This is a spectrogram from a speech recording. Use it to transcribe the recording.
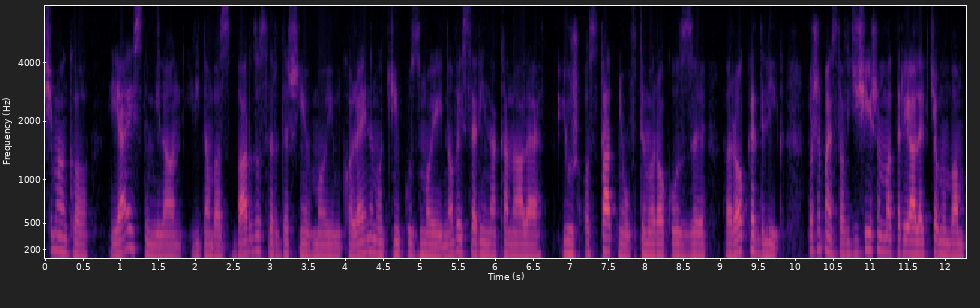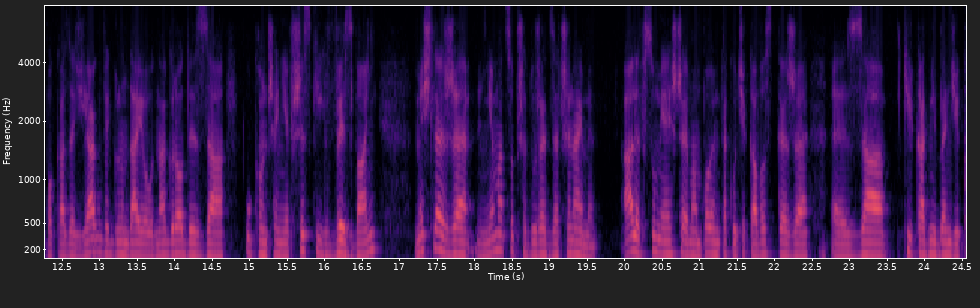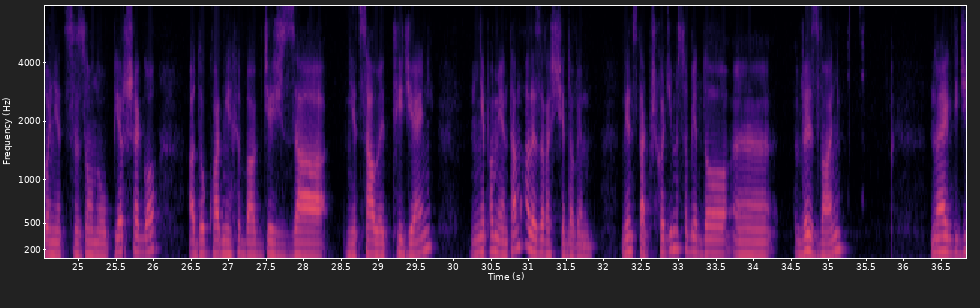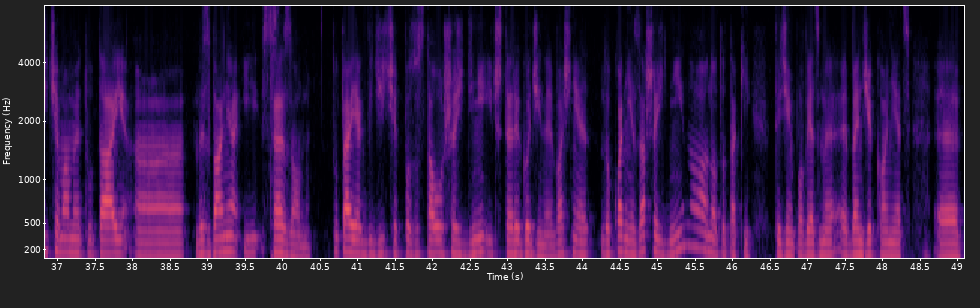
Siemanko, ja jestem Milan i witam Was bardzo serdecznie w moim kolejnym odcinku z mojej nowej serii na kanale, już ostatnią w tym roku z Rocket League. Proszę Państwa, w dzisiejszym materiale chciałbym Wam pokazać, jak wyglądają nagrody za ukończenie wszystkich wyzwań. Myślę, że nie ma co przedłużać, zaczynajmy. Ale w sumie jeszcze Wam powiem taką ciekawostkę, że e, za kilka dni będzie koniec sezonu pierwszego, a dokładnie chyba gdzieś za niecały tydzień. Nie pamiętam, ale zaraz się dowiem. Więc tak, przechodzimy sobie do e, wyzwań. No jak widzicie mamy tutaj e, wyzwania i sezon. Tutaj jak widzicie pozostało 6 dni i 4 godziny. Właśnie dokładnie za 6 dni, no, no to taki tydzień powiedzmy, e, będzie koniec e,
